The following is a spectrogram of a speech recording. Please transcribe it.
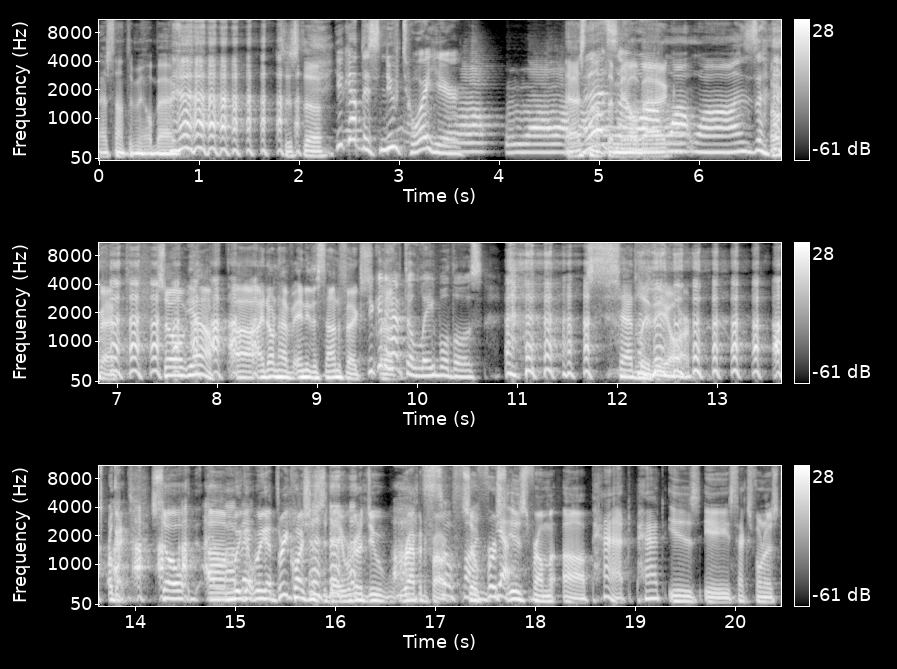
That's not the mailbag. Is this the? You got this new toy here. That's not the mailbag. wah, wah, wahs. Okay. So yeah, uh, I don't have any of the sound effects. You're gonna Uh, have to label those. Sadly, they are. Okay, so um, we got we got three questions today. We're gonna do rapid fire. so fun. first Yeah. is from uh, Pat. Pat is a saxophonist.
